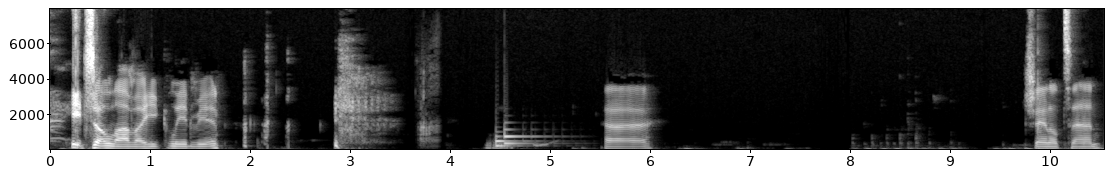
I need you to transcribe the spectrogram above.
He's a Lava, he cleaned me in. uh, channel 10.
